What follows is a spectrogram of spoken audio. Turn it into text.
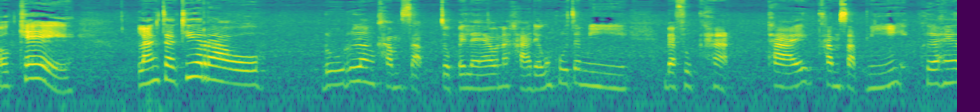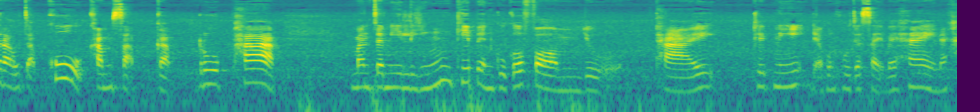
โอเค หลังจากที่เรารู้เรื่องคำศัพท์จบไปแล้วนะคะ เดี๋ยวคุณครูจะมีแบบฝึกหัดท้ายคำศัพท์นี้เพื่อให้เราจับคู่คำศัพท์กับรูปภาพ มันจะมีลิงก์ที่เป็น Google Form อยู่ท้ายคลิปนี้ เดี๋ยวคุณครูจะใส่ไว้ให้นะค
